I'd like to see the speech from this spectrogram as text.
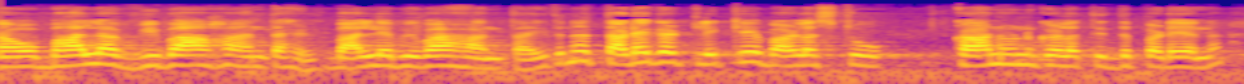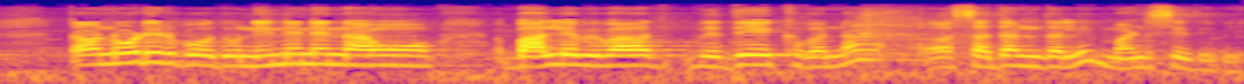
ನಾವು ಬಾಲ ವಿವಾಹ ಅಂತ ಹೇಳಿ, ಬಾಲ್ಯ ವಿವಾಹ ಅಂತ, ಇದನ್ನು ತಡೆಗಟ್ಟಲಿಕ್ಕೆ ಭಾಳಷ್ಟು ಕಾನೂನುಗಳ ತಿದ್ದುಪಡಿಯನ್ನು ತಾವು ನೋಡಿರ್ಬೋದು ನಿನ್ನೆನೆ ನಾವು ಬಾಲ್ಯ ವಿವಾಹ ವಿಧೇಯಕವನ್ನು ಸದನದಲ್ಲಿ ಮಂಡಿಸಿದ್ದೀವಿ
